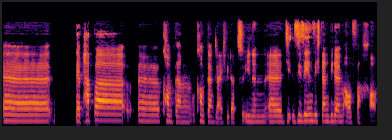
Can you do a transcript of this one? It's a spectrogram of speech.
äh, der Papa äh, kommt dann kommt dann gleich wieder zu ihnen. Äh, die, sie sehen sich dann wieder im Aufwachraum.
